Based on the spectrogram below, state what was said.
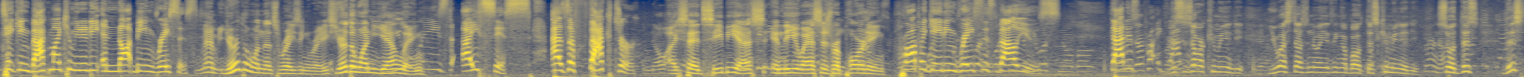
taking back my community, and not being racist. Ma'am, you're the one that's raising race. You're the one yelling. Raised ISIS as a factor, No, I said CBS in the U.S. is reporting. propagating racist values. That is pro- This is our community. U.S. doesn't know anything about this community. So this, this,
